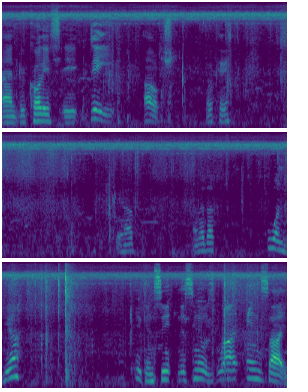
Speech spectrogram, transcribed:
And we call it a day ouch okay. We have another one here. You can see the snails right inside.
